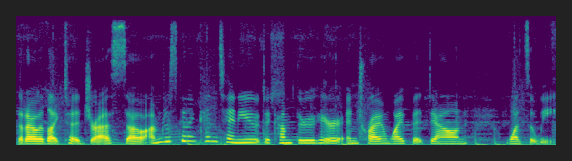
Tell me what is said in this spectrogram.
that I would like to address. So I'm just going to continue to come through here and try and wipe it down once a week.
